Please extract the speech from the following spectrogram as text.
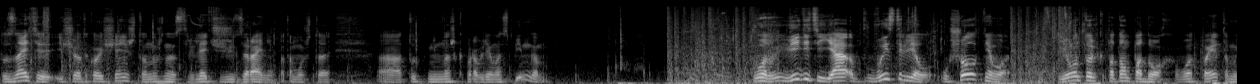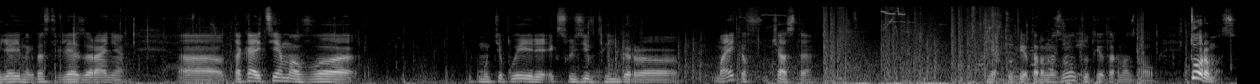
Тут, знаете, еще такое ощущение, что нужно стрелять чуть-чуть заранее, потому что а, тут немножко проблема с пингом. Вот, видите, я выстрелил, ушел от него, и он только потом подох. Вот поэтому я иногда стреляю заранее. А, такая тема в в мультиплеере эксклюзивных игр э, майков часто. Нет, тут я тормознул, тут я тормознул. Тормоз!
